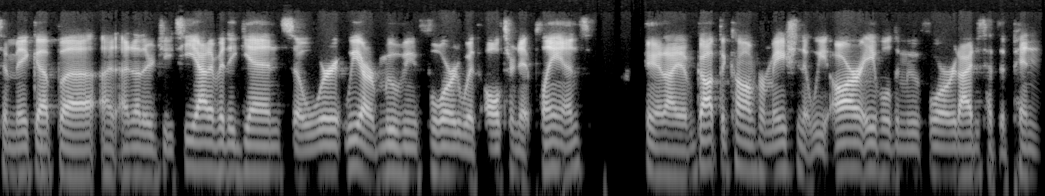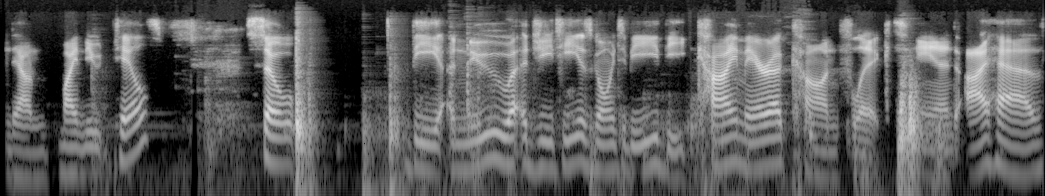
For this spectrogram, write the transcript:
to make up uh, another GT out of it again. So we're we are moving forward with alternate plans, and I have got the confirmation that we are able to move forward. I just have to pin down minute details. So the uh, new GT is going to be the Chimera Conflict, and I have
